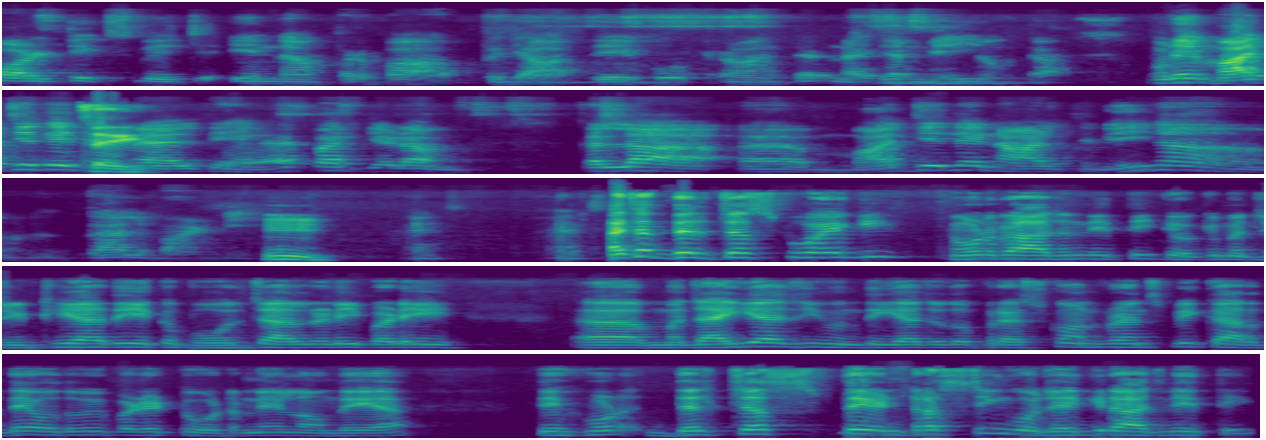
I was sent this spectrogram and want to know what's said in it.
ਪੋਲਿਟਿਕਸ ਵਿੱਚ ਇੰਨਾ ਪ੍ਰਭਾਵ ਪੰਜਾਬ ਦੇ ਵੋਟਰਾਂ ਅੰਦਰ ਨਜ਼ਰ ਨਹੀਂ ਆਉਂਦਾ। ਹੁਣ ਮਾਝੇ ਦੇ। ਜਰਨੈਲ ਤੇ ਹੈ ਪਰ ਜਿਹੜਾ ਕੱਲਾ ਮਾਝੇ ਦੇ ਨਾਲ ਤੇ ਨਹੀਂ ਨਾ ਗੱਲ ਬਣਨੀ। ਅੱਛਾ ਦਿਲਚਸਪ ਹੋਏਗੀ ਹੁਣ ਰਾਜਨੀਤੀ ਕਿਉਂਕਿ ਮਜੀਠੀਆ ਦੀ ਇੱਕ ਬੋਲ ਚਾਲਣੀ ਬੜੀ ਮਜਾਈਆ ਜੀ ਹੁੰਦੀ ਆ ਜਦੋਂ ਪ੍ਰੈਸ ਕਾਨਫਰੰਸ ਵੀ ਕਰਦੇ ਆ ਉਦੋਂ ਵੀ ਬੜੇ ਟੋਟਨੇ ਲਾਉਂਦੇ ਆ। ਤੇ ਹੁਣ ਦਿਲਚਸਪ ਤੇ ਇੰਟਰਸਟਿੰਗ ਹੋ ਜਾਏਗੀ ਰਾਜਨੀਤੀ।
